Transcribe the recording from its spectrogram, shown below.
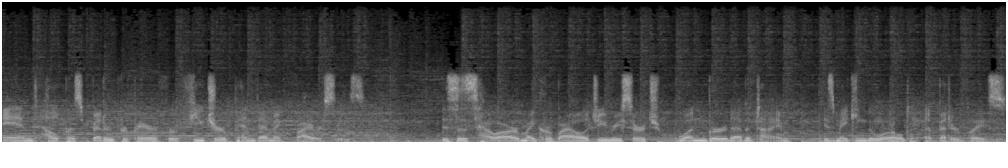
and help us better prepare for future pandemic viruses. This is how our microbiology research, one bird at a time, is making the world a better place.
